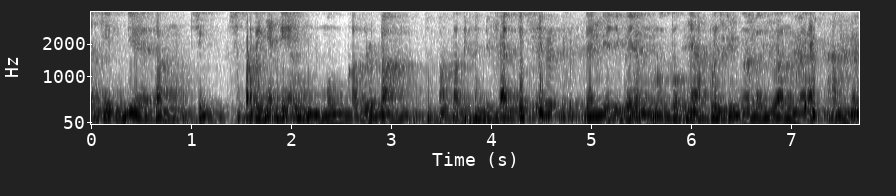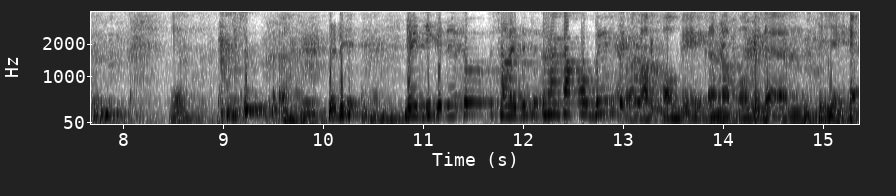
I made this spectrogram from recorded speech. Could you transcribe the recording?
rajin. Dia datang, sepertinya dia yang membuka gerbang tempat latihan Juventus dan dia juga yang menutupnya plus juga bantuan meresan, ya. Jadi gaji gede tuh selain itu rangkap OB. rangkap OB, rangkap OB dan iya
